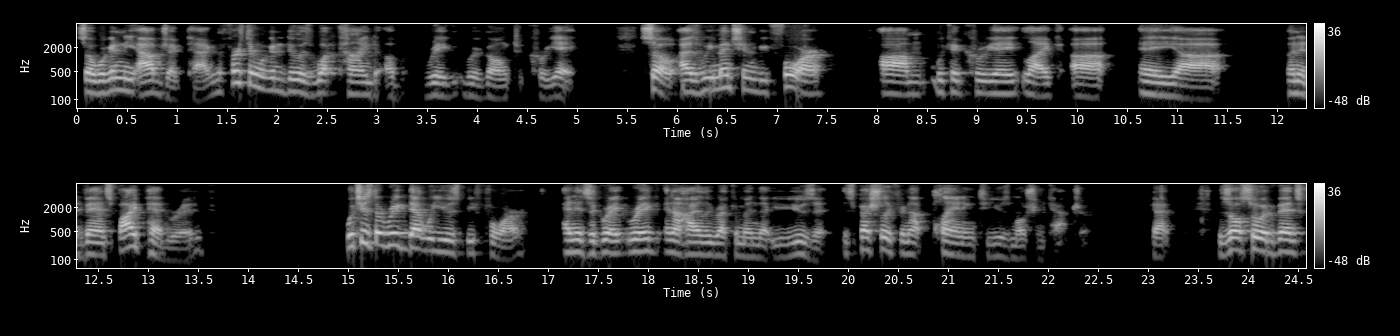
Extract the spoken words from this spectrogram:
So we're going to need object tab. The first thing we're going to do is what kind of rig we're going to create. So as we mentioned before, um, we could create like uh, a uh, an advanced biped rig, which is the rig that we used before. And it's a great rig and I highly recommend that you use it, especially if you're not planning to use motion capture, okay? There's also advanced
